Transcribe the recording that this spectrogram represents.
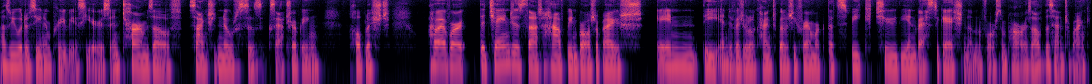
as we would have seen in previous years in terms of sanction notices, etc., being published. However, the changes that have been brought about in the individual accountability framework that speak to the investigation and enforcement powers of the central bank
